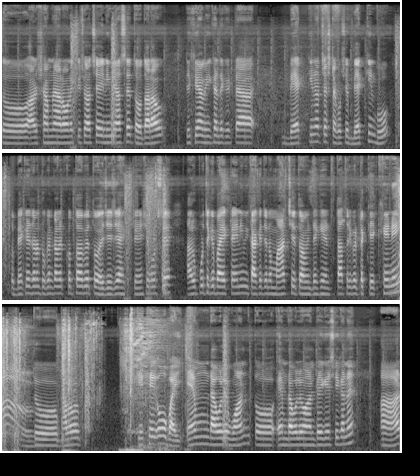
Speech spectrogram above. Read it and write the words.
তো আর সামনে আরও অনেক কিছু আছে এনিমি আছে তো দাঁড়াও দেখি আমি এখান থেকে একটা ব্যাগ কেনার চেষ্টা করছি। ব্যাগ কিনবো তো ব্যাগের জন্য টোকেন কালেক্ট করতে হবে তো এই যে যে ট্রেন এসে পড়ছে। আর উপর থেকে বা একটা এনিমি কাকে যেন মারছে তো আমি দেখি তাড়াতাড়ি করে একটা কেক খেয়ে নেই। তো ভালো কেক খেয়ে ও ভাই এম ডাবল এ ওয়ান তো এম ডাবল এ ওয়ান পেয়ে গেছি এখানে। আর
